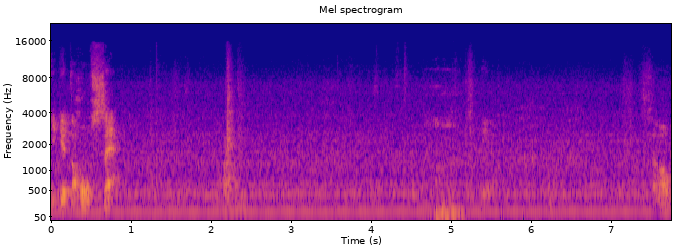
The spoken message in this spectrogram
You get the whole set. Um, yeah. So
